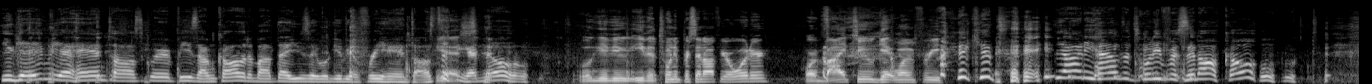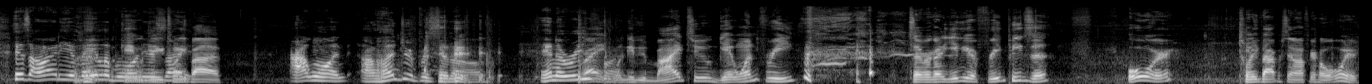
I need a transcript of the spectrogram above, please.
You gave me a hand tossed square piece. I'm calling about that. You say we'll give you a free hand toss. Yes. no. We'll give you either twenty percent off your order or buy two get one free. you already have the 20% off code. It's already available Okay, on we'll your give you site. twenty five. I want 100% off and a refund. Right, we'll give you buy two get one free. so we're gonna give you a free pizza or twenty five percent off your whole order.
